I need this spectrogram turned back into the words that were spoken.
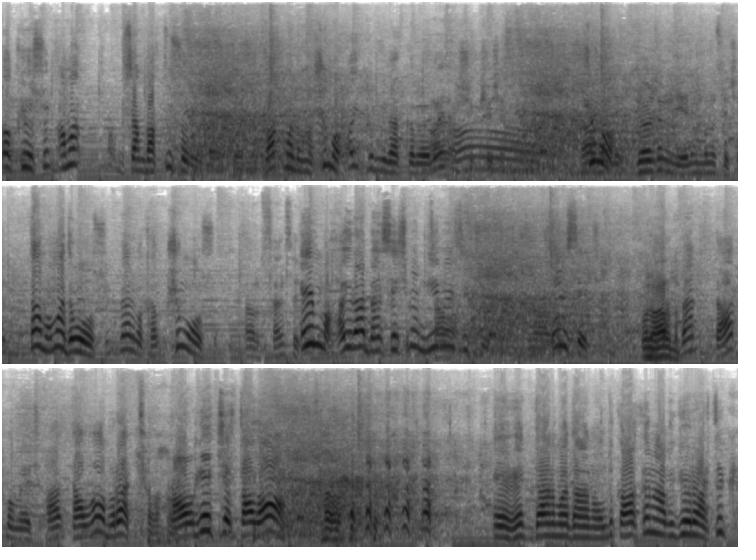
Bakıyorsun ama sen baktın soruya. Bakmadın mı? Şu mu? Ay dur bir dakika böyle. Aynen şu köşesi. Şu Tamam, mu? Gördüm diyelim bunu seçelim. Tamam hadi o olsun. Ver bakalım. Şu mu olsun? Tamam sen seç. En bak. Hayır abi ben seçmem. Niye ben seçiyorum? Sen seç. Bunu aldım. Ben dağıtmamaya Talha bırak. Kavga edeceğiz Talha. evet darmadağın olduk. Hakan abi gör artık.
